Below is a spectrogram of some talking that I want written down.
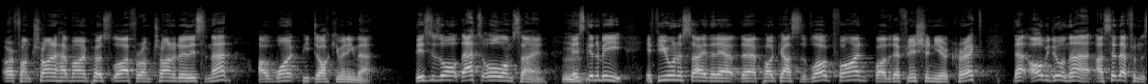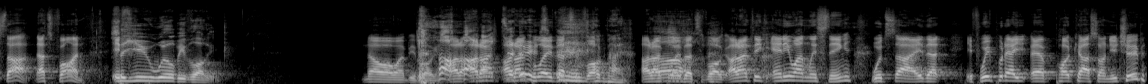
or if I'm trying to have my own personal life or I'm trying to do this and that. I won't be documenting that. This is all. That's all I'm saying. Hmm. There's going to be. If you want to say that our, that our podcast is a vlog, fine. By the definition, you're correct. That I'll be doing that. I said that from the start. That's fine. So you will be vlogging. No, I won't be vlogging. I don't, I don't, I don't believe that's a vlog, mate. I don't believe that's a vlog. I don't think anyone listening would say that if we put our, our podcast on YouTube,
